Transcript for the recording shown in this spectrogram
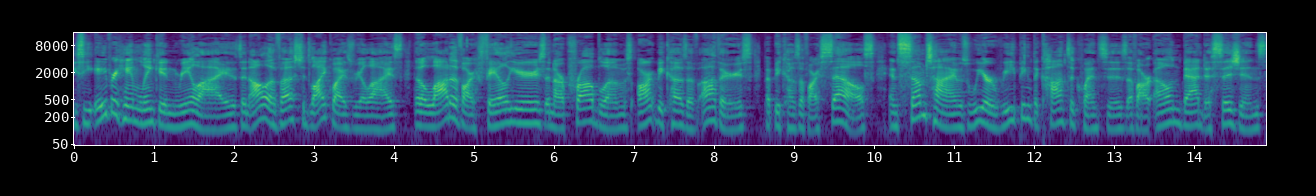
You see, Abraham Lincoln realized, and all of us should likewise realize, that a lot of our failures and our problems aren't because of others, but because of ourselves. And sometimes we are reaping the consequences of our own bad decisions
